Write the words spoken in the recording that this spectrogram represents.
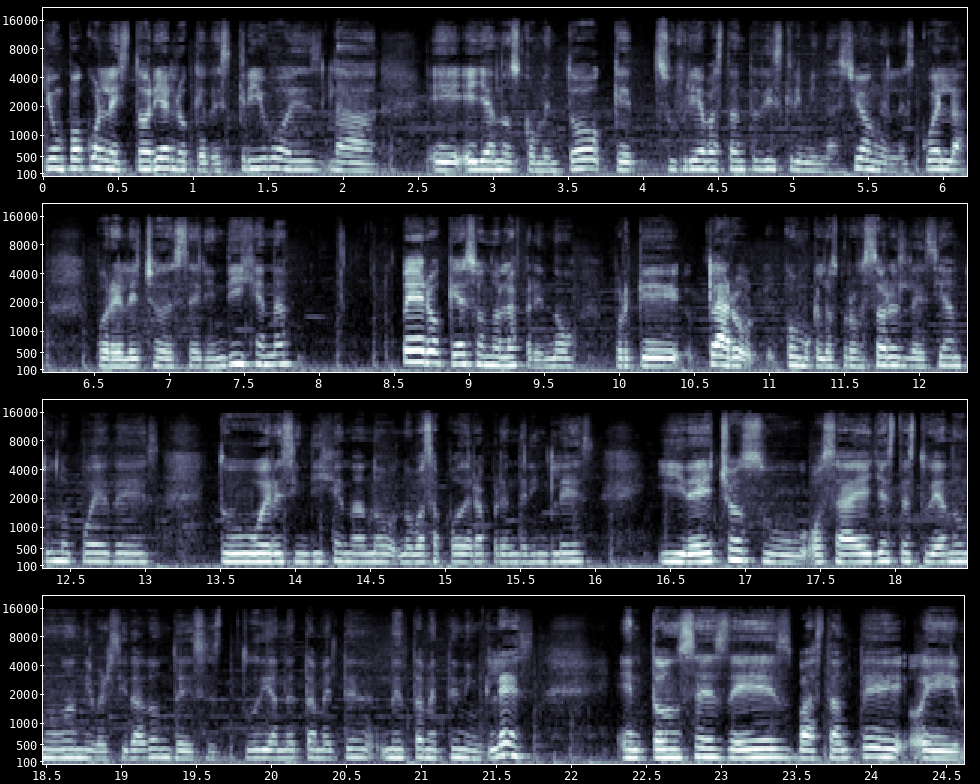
Y un poco en la historia lo que describo es la, ella nos comentó que sufría bastante discriminación en la escuela por el hecho de ser indígena pero que eso no la frenó, porque claro, como que los profesores le decían, tú no puedes, tú eres indígena, no, no vas a poder aprender inglés, y de hecho, su, o sea, ella está estudiando en una universidad donde se estudia netamente, netamente en inglés, entonces es bastante, eh,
